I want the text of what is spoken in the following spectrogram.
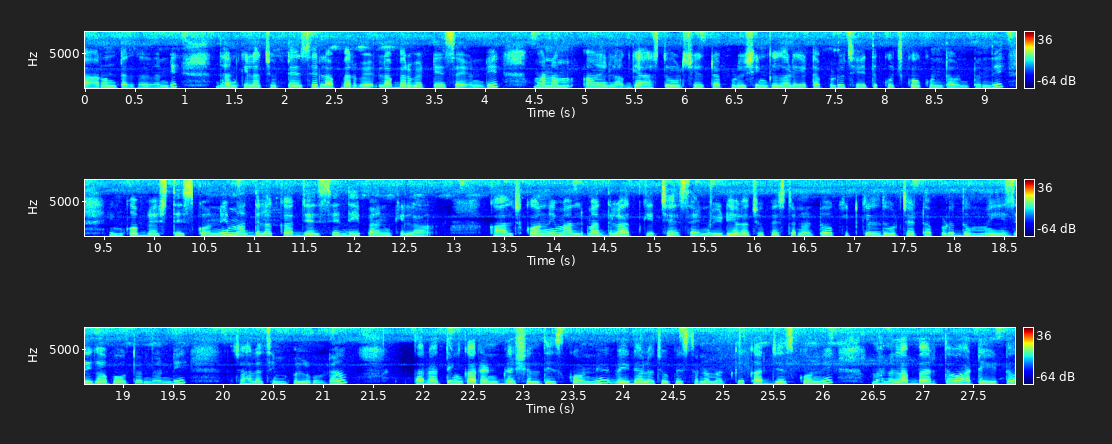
తారు ఉంటుంది కదండి దానికి ఇలా చుట్టేసి రబ్బర్ రబ్బర్ పెట్టేసేయండి. మనం ఇలా గ్యాస్ తుడిచేటప్పుడు షింక్ కడిగేటప్పుడు చేతికి కుచ్చుకోకుండా ఉంటుంది. ఇంకో బ్రష్ తీసుకొని మధ్యలో కట్ చేసి దీపానికి ఇలా కాల్చుకొని మళ్ళీ మధ్యలో అతికిచ్చేసాను వీడియోలో చూపిస్తున్నట్టు కిటికీలు దూర్చేటప్పుడు దుమ్ము ఈజీగా పోతుందండి. చాలా సింపుల్ కూడా. తర్వాత ఇంకా రెండు బ్రష్లు తీసుకొని వీడియోలో చూపిస్తున్న మట్టుకి కట్ చేసుకొని మన రబ్బర్తో అటు ఇటు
